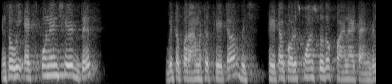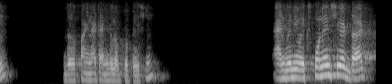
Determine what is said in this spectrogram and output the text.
And so we exponentiate this with a parameter theta, which theta corresponds to the finite angle the finite angle of rotation. And when you exponentiate that,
